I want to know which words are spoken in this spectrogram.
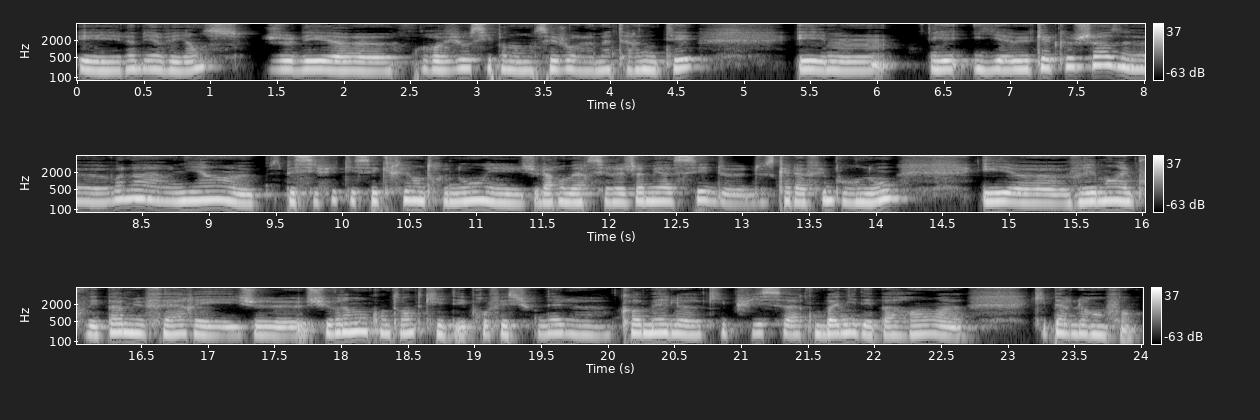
et la bienveillance. Je l'ai euh, revue aussi pendant mon séjour à la maternité. Et hum, et il y a eu quelque chose, euh, voilà, un lien euh, spécifique qui s'est créé entre nous et je la remercierai jamais assez de, de ce qu'elle a fait pour nous. Et euh, vraiment, elle pouvait pas mieux faire et je, je suis vraiment contente qu'il y ait des professionnels comme elle qui puissent accompagner des parents qui perdent leur enfant.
